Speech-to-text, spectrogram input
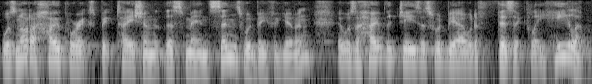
was not a hope or expectation that this man's sins would be forgiven. It was a hope that Jesus would be able to physically heal him,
